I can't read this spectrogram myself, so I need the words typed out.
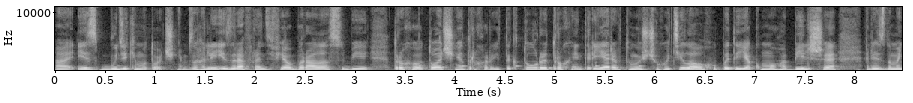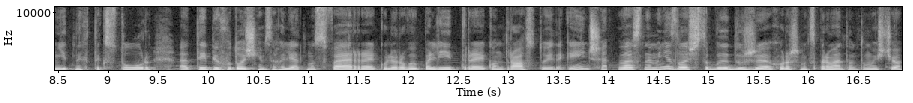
е, із будь-яким оточенням. Взагалі, із референсів я обирала собі трохи оточення, трохи архітектури, трохи інтер'єрів, тому що хотіла охопити якомога більше різноманітних текстур, е, типів оточення, взагалі атмосфери, кольорової палітри, контрасту і таке інше. Власне, мені здалося, що це буде дуже хорошим експериментом, тому що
